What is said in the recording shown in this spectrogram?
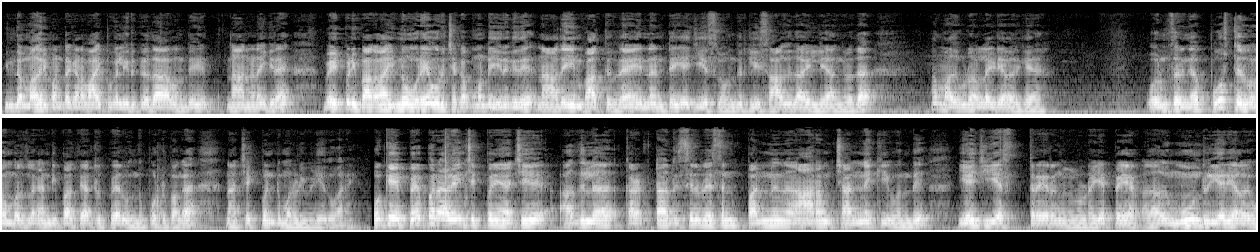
இந்த மாதிரி பண்ணுறதுக்கான வாய்ப்புகள் இருக்கிறதா வந்து நான் நினைக்கிறேன். வெயிட் பண்ணி பார்க்கலாம். இன்னும் ஒரே ஒரு செக்அப் மட்டும் இருக்குது. நான் அதையும் பார்த்துருந்தேன் என்னன்ட்டு ஏஜிஎஸில் வந்து ரிலீஸ் ஆகுதா இல்லையாங்கிறத. ஆமாம் அது கூட நல்ல ஐடியாவாக இருக்கே. ஒரு நிமிஷம் இருங்க. போஸ்டர் விளம்பரத்தில் கண்டிப்பாக தேட்டர் பேர் வந்து போட்டிருப்பாங்க. நான் செக் பண்ணிட்டு மறுபடியும் வீடியோக்கு வரேன். ஓகே பேப்பர் ஆடையும் செக் பண்ணியாச்சு. அதில் கரெக்டாக ரிசர்வேஷன் பண்ணு ஆரம்பித்த அன்னைக்கு வந்து ஏஜிஎஸ் திரையரங்குகளுடைய பெயர். அதாவது மூன்று ஏரியாவில்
